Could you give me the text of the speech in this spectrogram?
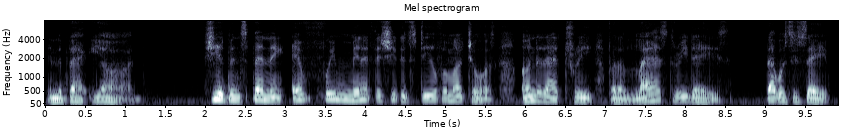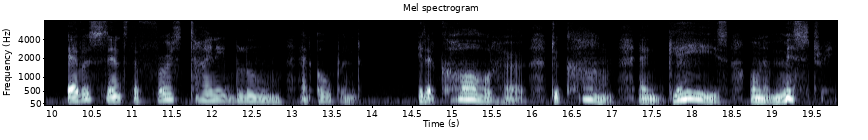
in the backyard. She had been spending every minute that she could steal from her chores under that tree for the last three days. That was to say, Ever since the first tiny bloom had opened, it had called her to come and gaze on a mystery.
